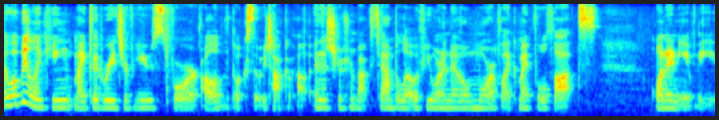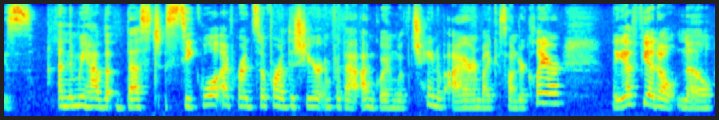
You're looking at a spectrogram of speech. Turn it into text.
I will be linking my Goodreads reviews for all of the books that we talk about in the description box down below if you want to know more of like my full thoughts on any of these. And then we have the best sequel I've read so far this year and for that I'm going with Chain of Iron by Cassandra Clare. If you don't know,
